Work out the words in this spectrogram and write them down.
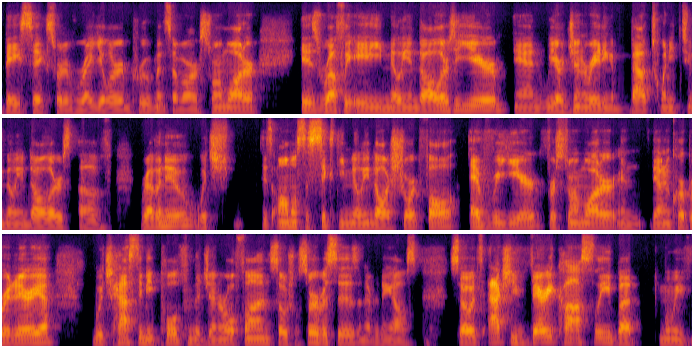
basic sort of regular improvements of our stormwater is roughly $80 million a year. And we are generating about $22 million of revenue, which is almost a $60 million shortfall every year for stormwater in the unincorporated area, which has to be pulled from the general fund, social services and everything else. So it's actually very costly, but when we've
